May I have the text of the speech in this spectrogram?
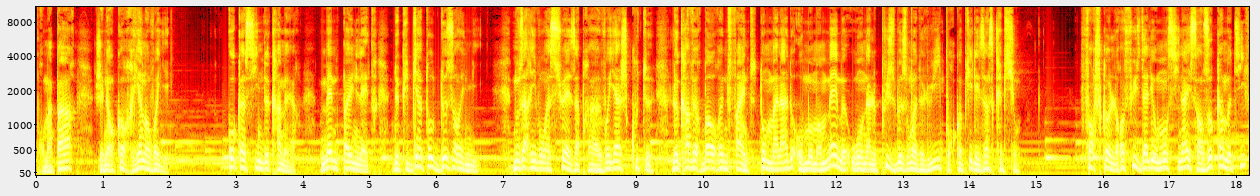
Pour ma part, je n'ai encore rien envoyé. Aucun signe de Kramer, même pas une lettre, depuis bientôt deux ans et demi. Nous arrivons à Suez après un voyage coûteux. Le graveur Bauernfeind tombe malade au moment même où on a le plus besoin de lui pour copier les inscriptions. Forschkoll refuse d'aller au Mont Sinaï sans aucun motif.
